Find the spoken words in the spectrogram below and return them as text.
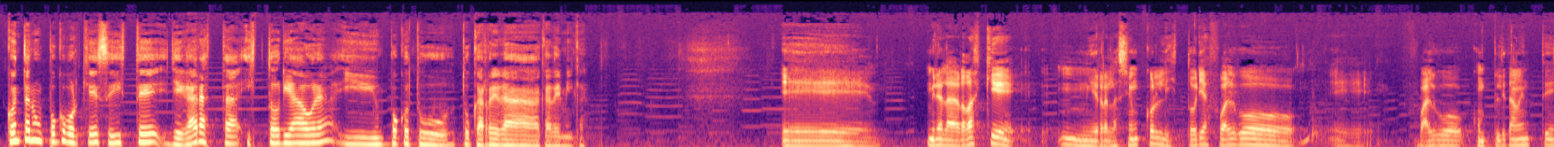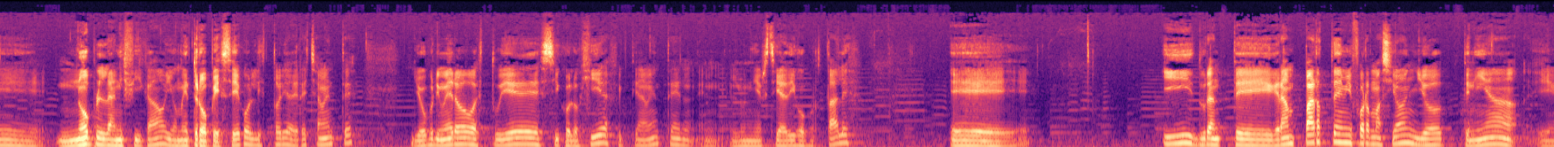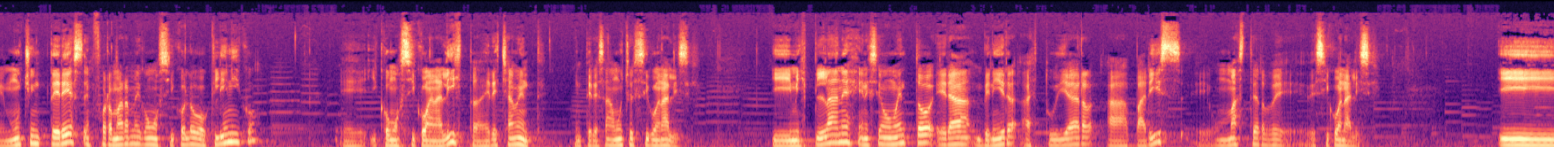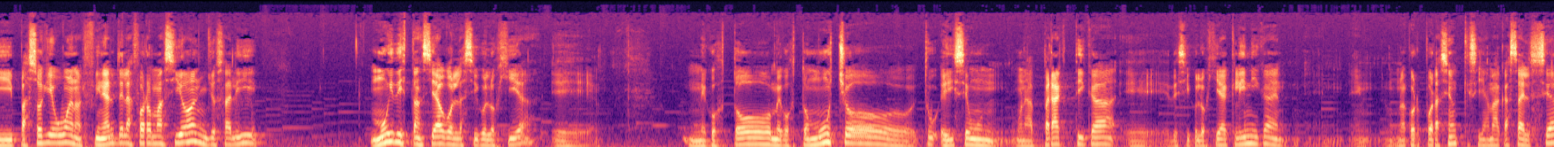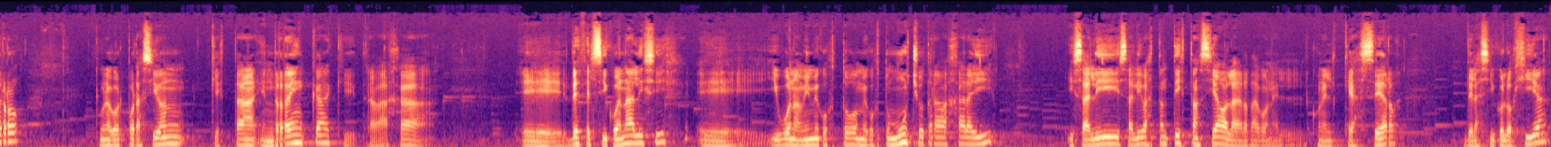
Cuéntanos un poco por qué decidiste llegar hasta historia ahora y un poco tu, tu carrera académica. Eh, mira, la verdad es que mi relación con la historia fue algo, eh, fue algo completamente no planificado. Yo me tropecé con la historia derechamente. Yo primero estudié psicología, efectivamente, en, en la Universidad Diego Portales. Eh, y durante gran parte de mi formación yo tenía eh, mucho interés en formarme como psicólogo clínico eh, y como psicoanalista, derechamente. Me interesaba mucho el psicoanálisis. Y mis planes en ese momento era venir a estudiar a París eh, un máster de, de, psicoanálisis. Y pasó que, bueno, al final de la formación yo salí muy distanciado con la psicología. Eh, me, costó, me costó mucho. Tu, hice un, una práctica eh, de psicología clínica en, en, en, una corporación que se llama Casa del Cerro, que es una corporación que está en Renca, que trabaja eh, desde el psicoanálisis eh, y bueno, a mí me costó, me costó mucho trabajar ahí y salí, salí bastante distanciado, la verdad, con el, con el quehacer de la psicología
